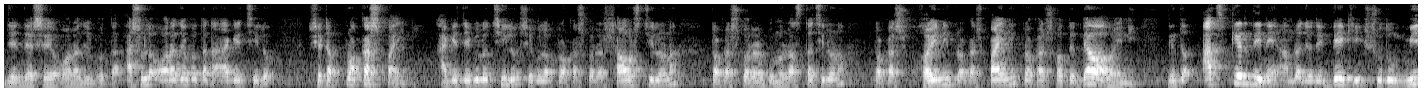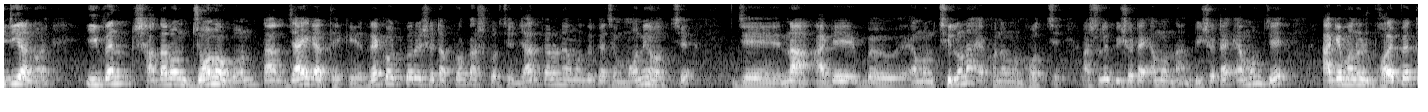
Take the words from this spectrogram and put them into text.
যে দেশে অরাজকতা। আসলে অরাজকতাটা আগে ছিল, সেটা প্রকাশ পায়নি। আগে যেগুলো ছিল, সেগুলো প্রকাশ করার সাহস ছিল না প্রকাশ করার কোনো রাস্তা ছিল না। প্রকাশ হয়নি, প্রকাশ পায়নি, প্রকাশ হতে দেওয়া হয়নি। কিন্তু আজকের দিনে আমরা যদি দেখি, শুধু মিডিয়া নয় ইভেন সাধারণ জনগণ তার জায়গা থেকে রেকর্ড করে সেটা প্রকাশ করছে। যার কারণে আমাদের কাছে মনে হচ্ছে যে, না, আগে এমন ছিল না, এখন এমন হচ্ছে। আসলে বিষয়টা এমন না। বিষয়টা এমন যে, আগে মানুষ ভয় পেত,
